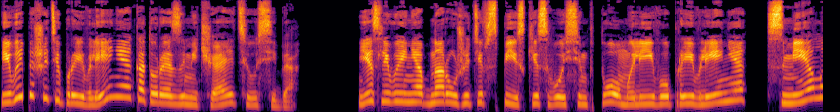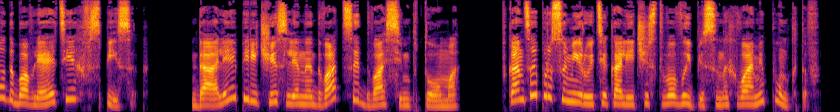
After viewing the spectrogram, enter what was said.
и выпишите проявление, которое замечаете у себя. Если вы не обнаружите в списке свой симптом или его проявление, смело добавляйте их в список. Далее перечислены 22 симптома. В конце просуммируйте количество выписанных вами пунктов.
